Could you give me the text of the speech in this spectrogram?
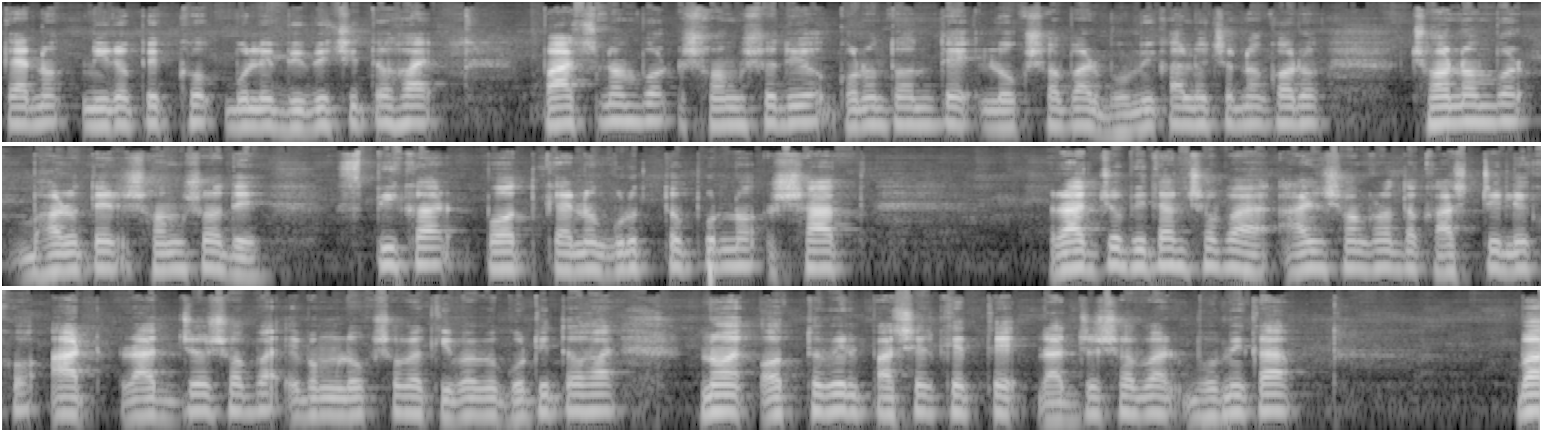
কেন নিরপেক্ষ বলে বিবেচিত হয়? পাঁচ নম্বর সংসদীয় গণতন্ত্রে লোকসভার ভূমিকা আলোচনা করো। ছ নম্বর ভারতের সংসদে স্পিকার পদ কেন গুরুত্বপূর্ণ? সাত, রাজ্য বিধানসভা আইন সংক্রান্ত কাজটি লেখো। আট, রাজ্যসভা এবং লোকসভা কীভাবে গঠিত হয়? নয়, অর্থ বিল পাশের ক্ষেত্রে রাজ্যসভার ভূমিকা বা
